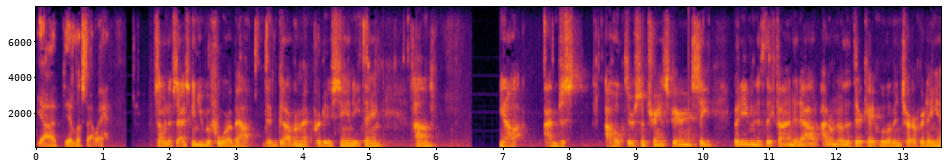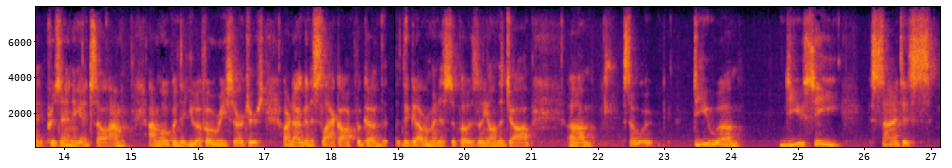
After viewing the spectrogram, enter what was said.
Yeah, it looks that way. Someone was asking you before about the government producing anything, um, you know, I'm just I hope there's some transparency, but even if they find it out, I don't know that they're capable of interpreting it, presenting it. So I'm I'm hoping that UFO researchers are not going to slack off because the government is supposedly on the job. Um, so, do you um, do you see scientists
